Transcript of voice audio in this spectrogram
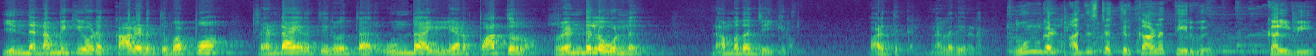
இந்த நம்பிக்கையோட கால் எடுத்து வைப்போம். ரெண்டாயிரத்தி இருபத்தாறு உண்டா இல்லையான்னு பார்த்துடுறோம். ரெண்டில் ஒன்று நம்ம தான் ஜெயிக்கிறோம். வாழ்த்துக்கள். நல்லதே நடக்கும். உங்கள் அதிர்ஷ்டத்திற்கான தீர்வு கல்வி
